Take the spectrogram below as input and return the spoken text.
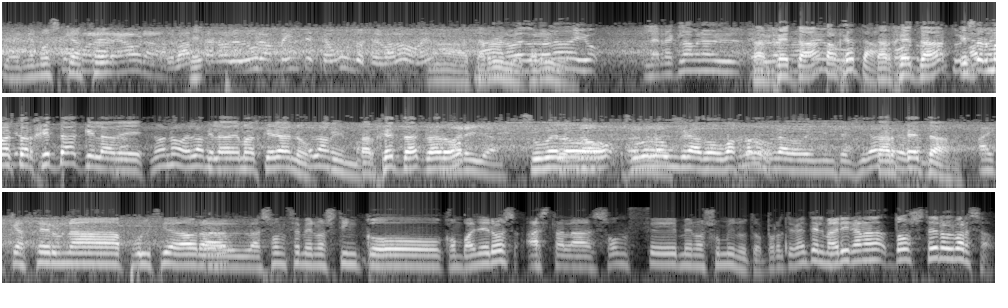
Tenemos que la de hacer. ahora. El Barça no le duran 20 segundos el balón, ¿eh? Ah, Ah, terrible, no le dura terrible. nada y, le reclaman el, el Tarjeta, Bernabéu. tarjeta, tarjeta. Esa es más tarjeta que la de, No, no, es la que la de Mascherano. Es la misma. Tarjeta, claro. Amarilla. Súbelo, No, súbelo no un grado, bájalo No. un grado en intensidad. Tarjeta. Hay que hacer una publicidad ahora a las 11 menos 5 compañeros hasta las 11 menos un minuto. Prácticamente el Madrid gana 2-0 el Barça.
